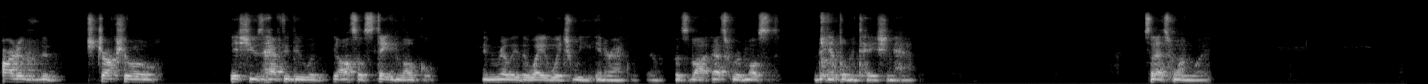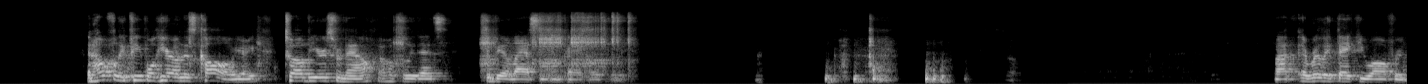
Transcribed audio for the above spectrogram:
part of the structural issues have to do with also state and local and really the way which we interact with them because that's where most the implementation happens. So that's one way. And hopefully people here on this call, right, 12 years from now, hopefully that's could be a lasting impact, hopefully. I really thank you all for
